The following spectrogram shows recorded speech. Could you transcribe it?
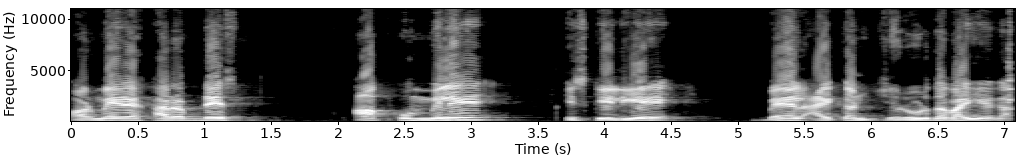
और मेरे हर अपडेट आपको मिले इसके लिए बेल आइकन जरूर दबाइएगा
